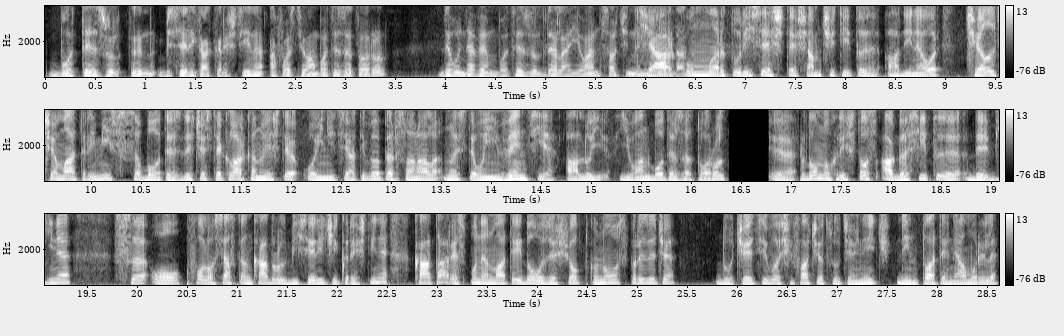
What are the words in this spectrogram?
botezul în Biserica creștină? A fost Ioan Botezătorul? De unde avem botezul? De la Ioan sau cine Chiar cum mărturisește, și am citit uh, adineori, cel ce m-a trimis să botez. Deci este clar că nu este o inițiativă personală, nu este o invenție a lui Ioan Botezătorul. Domnul Hristos a găsit uh, de bine să o folosească în cadrul bisericii creștine, ca atare spune în Matei 28 cu 19, duceți-vă și faceți ucenici din toate neamurile,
